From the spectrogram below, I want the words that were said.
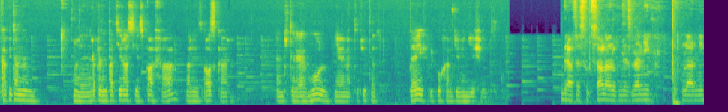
Kapitanem e, reprezentacji Rosji jest Pasza, dalej jest Oskar, N4R Mul, nie wiem jak to czytać, Dave i Puchar 90. Gracze z futsala, również znani, popularni.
